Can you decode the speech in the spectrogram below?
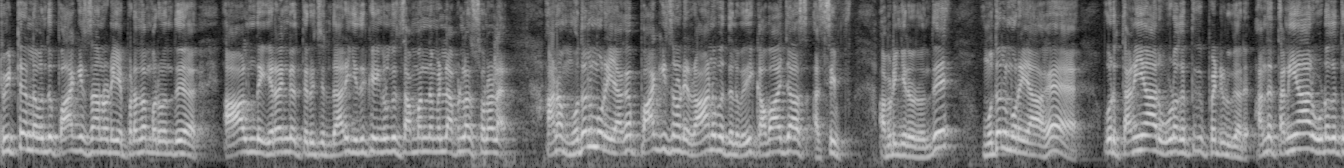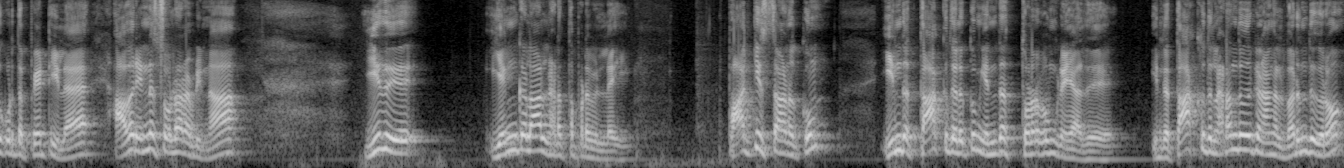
ட்விட்டரில் வந்து பாகிஸ்தானுடைய பிரதமர் வந்து ஆழ்ந்த இரங்கல் தெரிவிச்சிருந்தார். இதுக்கு எங்களுக்கு சம்பந்தம் இல்லை அப்படிலாம் சொல்லலை. ஆனால் முதல் முறையாக பாகிஸ்தானுடைய ராணுவ தளபதி கவாஜாஸ் அசிஃப் அப்படிங்கிறவர் வந்து முதல் முறையாக ஒரு தனியார் ஊடகத்துக்கு பேட்டி கொடுக்காரு. அந்த தனியார் ஊடகத்துக்கு கொடுத்த பேட்டியில் அவர் என்ன சொல்கிறார் அப்படின்னா இது எங்களால் நடத்தப்படவில்லை. பாகிஸ்தானுக்கும் இந்த தாக்குதலுக்கும் எந்த தொடர்பும் கிடையாது. இந்த தாக்குதல் நடந்ததுக்கு நாங்கள் வருந்துகிறோம்.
